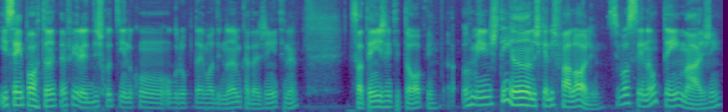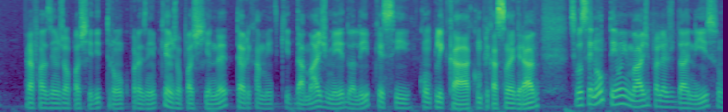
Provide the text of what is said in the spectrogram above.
Isso é importante, né, Figueiredo? Discutindo com o grupo da hemodinâmica da gente, né? Só tem gente top. Os meninos têm anos que eles falam: olha, se você não tem imagem para fazer angioplastia de tronco, por exemplo, que é a angioplastia, né, teoricamente, que dá mais medo ali, porque se complicar, a complicação é grave. Se você não tem uma imagem para lhe ajudar nisso,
